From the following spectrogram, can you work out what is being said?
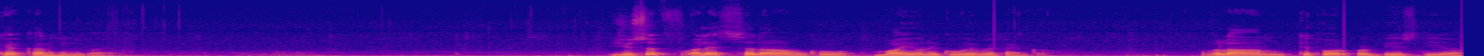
کہکا نہیں لگایا۔ یوسف علیہ السلام کو بھائیوں نے کنویں میں پھینکا۔ غلام کے طور پر بیچ دیا۔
